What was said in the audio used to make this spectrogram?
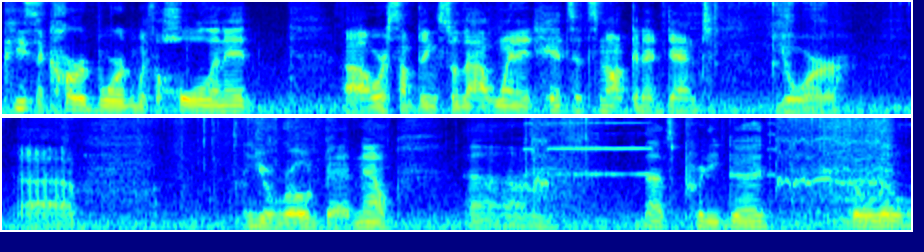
piece of cardboard with a hole in it uh, or something so that when it hits, it's not to dent your uh, your road bed. Now, um, that's pretty good. Go a little,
